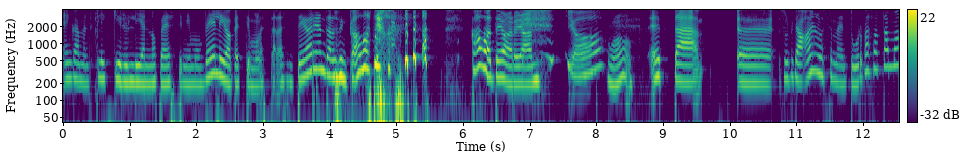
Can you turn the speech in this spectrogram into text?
enkä mä nyt klikkiydy liian nopeasti, niin mun veli opetti mulle tällaisen teorian, tällaisen kalateorian. Kalateorian. Joo. Wow. Että öö, sulla pitää aina olla sellainen turvasatama,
